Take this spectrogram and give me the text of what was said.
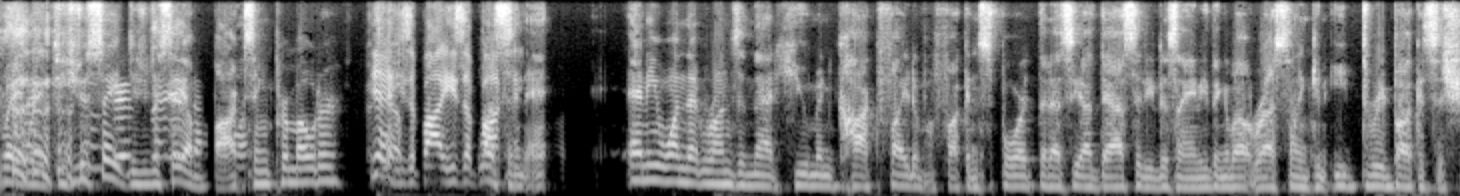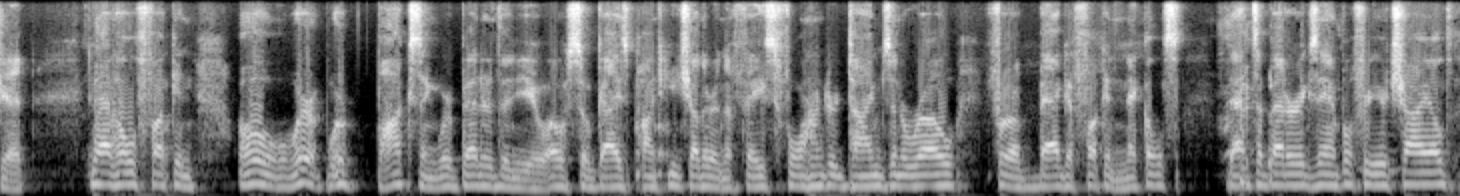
wait, wait. Did you just say? Did you just say a boxing promoter? Yeah, he's a bo- he's a boxing. Listen, anyone that runs in that human cockfight of a fucking sport that has the audacity to say anything about wrestling can eat three buckets of shit. That whole fucking oh we're we're boxing. We're better than you. Oh so guys punching each other in the face four hundred times in a row for a bag of fucking nickels? That's a better example for your child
